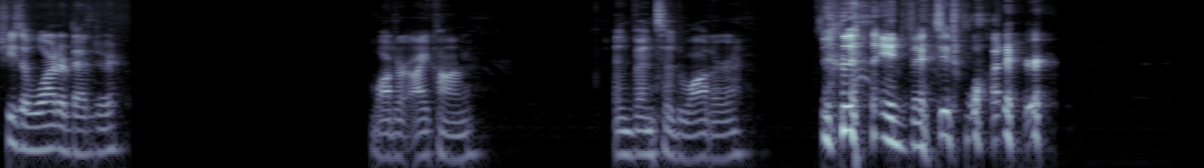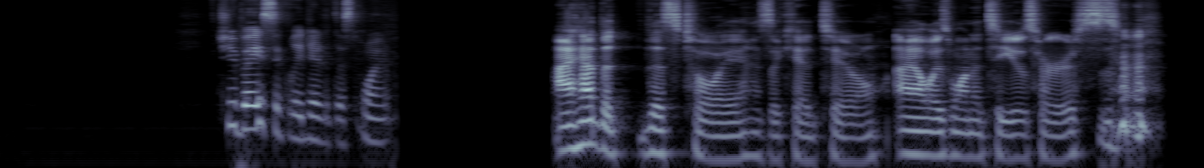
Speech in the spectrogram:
She's a waterbender. Water icon. Invented water. Invented water. She basically did at this point. I had the this toy as a kid too. I always wanted to use hers.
